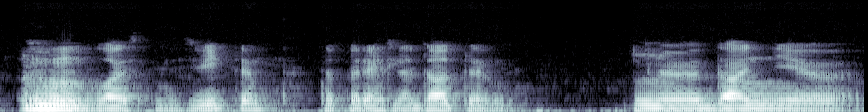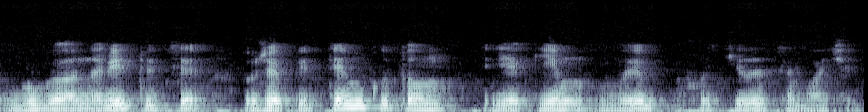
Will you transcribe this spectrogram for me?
власні звіти та переглядати е, дані Google Аналітиці вже під тим кутом, яким ви б хотіли це бачити.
